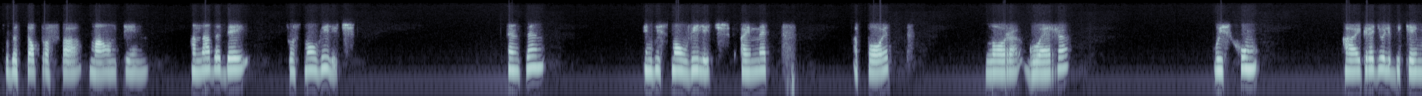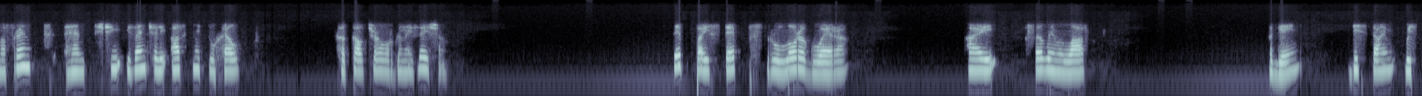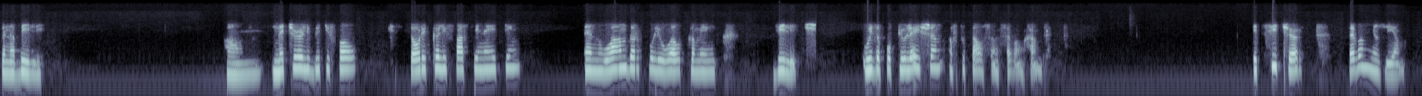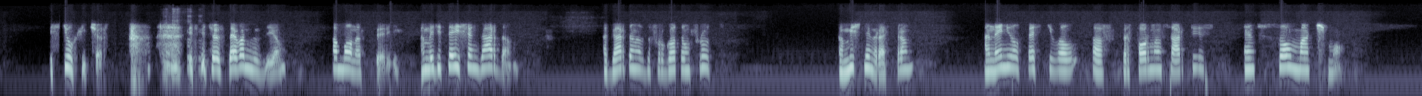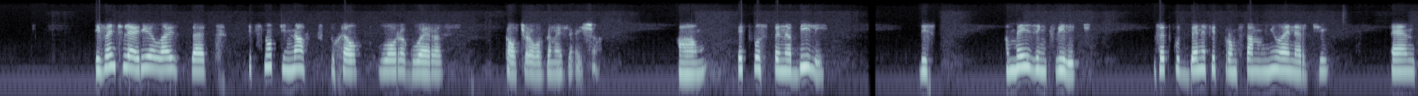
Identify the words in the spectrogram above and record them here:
to the top of a mountain, another day to a small village. And then in this small village, I met a poet, Laura Guerra, with whom I gradually became a friend, and she eventually asked me to help her cultural organization. Step by step through Laura Guerra, I fell in love again, this time with Pennabilli. Um, naturally beautiful, historically fascinating, and wonderfully welcoming village with a population of 2,700. It featured seven museums. It still features. it features seven museums, a monastery, a meditation garden, a garden of the forgotten fruits, a Michelin restaurant, an annual festival of performance artists, and so much more. Eventually, I realized that it's not enough to help Laura Guerra's cultural organization. Um, it was Pennabilli, this amazing village that could benefit from some new energy and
